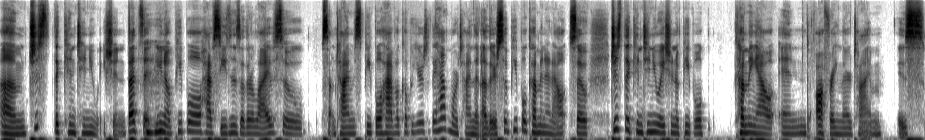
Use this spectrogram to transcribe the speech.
um, just the continuation. That's it. You know, people have seasons of their lives, so sometimes people have a couple years where they have more time than others. So people come in and out. So just the continuation of people coming out and offering their time is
